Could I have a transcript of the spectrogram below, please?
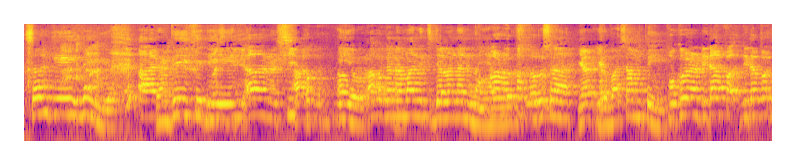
sama ki ini juga yang bikin di anu sih. apa iyo apa kan namanya itu jalanan nah, yang Oh, lurus lurusnya yang- yang- berbah samping. Pokoknya didapat didapat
